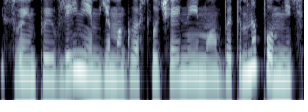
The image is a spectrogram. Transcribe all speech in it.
И своим появлением я могла случайно ему об этом напомнить.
